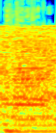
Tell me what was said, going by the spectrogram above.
Bye.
